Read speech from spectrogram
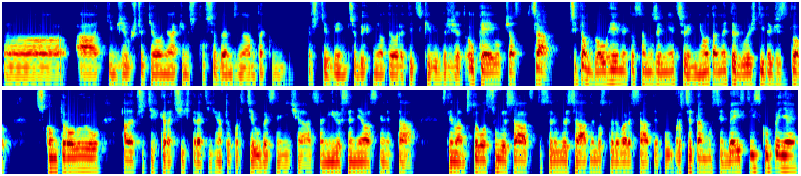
Uh, a tím, že už to tělo nějakým způsobem znám, tak prostě vím, co bych měl teoreticky vydržet. OK, občas třeba při tom dlouhým je to samozřejmě něco jiného, tam je to důležité, takže si to zkontroluju, ale při těch kratších tratích na to prostě vůbec není čas a nikdo se mě vlastně neptá, jestli mám 180, 170 nebo 190 tepů. Prostě tam musím být v té skupině,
